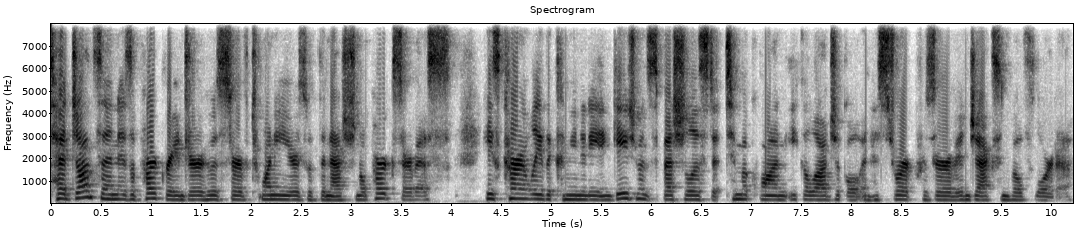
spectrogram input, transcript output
Ted Johnson is a park ranger who has served 20 years with the National Park Service. He's currently the community engagement specialist at Timucuan Ecological and Historic Preserve in Jacksonville, Florida.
